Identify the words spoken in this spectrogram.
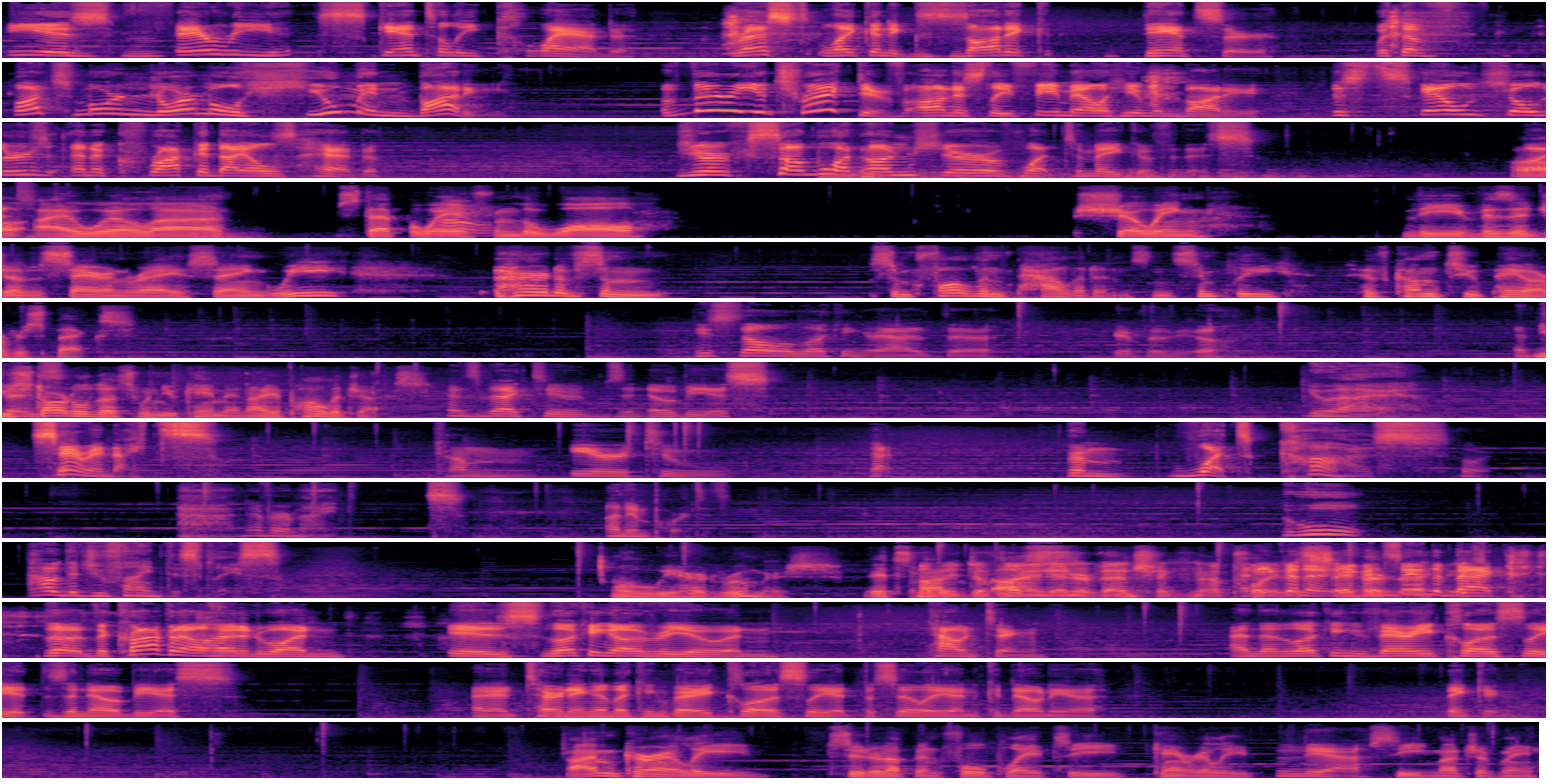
he is very scantily clad, dressed like an exotic dancer, with a much more normal human body. A very attractive, honestly, female human body. Just scaled shoulders and a crocodile's head. You're somewhat unsure of what to make of this. Well, But- I will uh, step away Oh. from the wall, showing the visage of Sarenrae, saying, "We heard of some some fallen paladins, and simply have come to pay our respects." He's still looking around at the group of you. You turns- startled us when you came in. I apologize. Turns back to Zenobius. You are Sarenites. Come here to. That, from what cause? Or. Ah, never mind. It's unimportant. Who. How did you find this place? Oh, we heard rumors. It's Probably not divine us. intervention. Not And you pointing can, at you can see in the back, the the crocodile headed one is looking over you and counting, and then looking very closely at Zenobius, and then turning and looking very closely at Basilia and Cadonia, thinking. I'm currently suited up in full plate, so you can't really mm, Yeah, see much of me.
